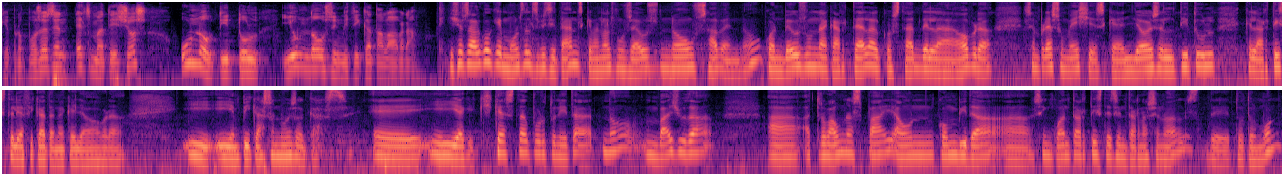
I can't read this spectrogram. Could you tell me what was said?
que proposessin ells mateixos un nou títol i un nou significat a l'obra. I això és algo que molts dels visitants que van als museus no ho saben. No? Quan veus una cartel al costat de l'obra, sempre assumeixes que allò és el títol que l'artista li ha ficat en aquella obra. I, i en Picasso no és el cas. Eh, I aquesta oportunitat no, va ajudar a, a trobar un espai on convidar a 50 artistes internacionals de tot el món.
